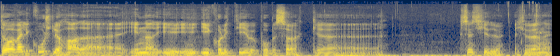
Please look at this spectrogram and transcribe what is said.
Det var veldig koselig å ha deg inne i, i, i kollektivet på besøk. eh. Syns ikke du? Er ikke du enig?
